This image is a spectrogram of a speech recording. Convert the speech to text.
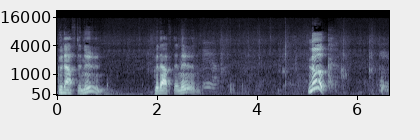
Good afternoon. Good afternoon. Here. Look. Here.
